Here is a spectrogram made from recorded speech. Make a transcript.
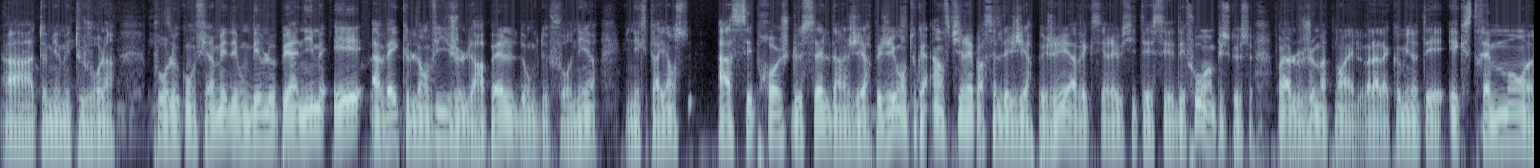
Ah, Atomium est toujours là pour le confirmer. Donc développé à Nîmes et avec l'envie, je le rappelle, donc de fournir une expérience assez proche de celle d'un JRPG ou en tout cas inspirée par celle des JRPG avec ses réussites et ses défauts hein, puisque ce- voilà le jeu maintenant elle, voilà la communauté est extrêmement euh,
